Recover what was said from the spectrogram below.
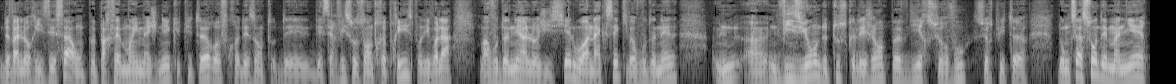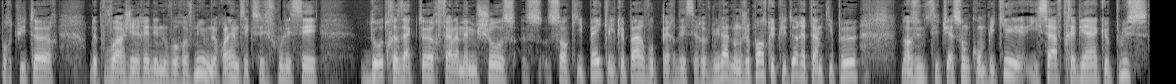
de valoriser ça. On peut parfaitement imaginer que Twitter offre des, des, des services aux entreprises pour dire voilà, on va vous donner un logiciel ou un accès qui va vous donner une une, vision de tout ce que les gens peuvent dire sur vous sur Twitter. Donc ça sont des manières pour Twitter de pouvoir générer des nouveaux revenus. Mais le problème, c'est que si vous laissez d'autres acteurs faire la même chose sans qu'ils payent, quelque part, vous perdez ces revenus-là. Donc je pense que Twitter est un petit peu dans une situation compliquée. Ils savent très bien que plus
